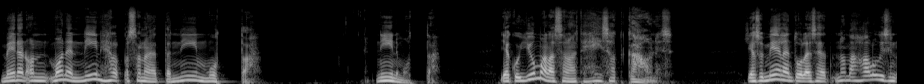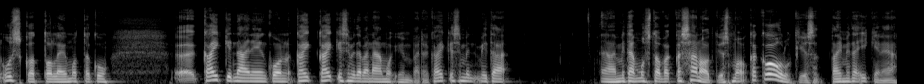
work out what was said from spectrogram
meidän on monen niin helppo sanoa, että niin mutta, niin mutta. Ja kun Jumala sanoo, että hei sä oot kaunis, ja sun mieleen tulee se, että no mä haluaisin uskoa tolleen, mutta kun kaikki, nämä, niin kun, kaikki, kaikki se, mitä mä näen mun ympärillä, kaikki se, mitä, ää, mitä musta on vaikka sanot, jos mä vaikka koulukiusat tai mitä ikinä. Ja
